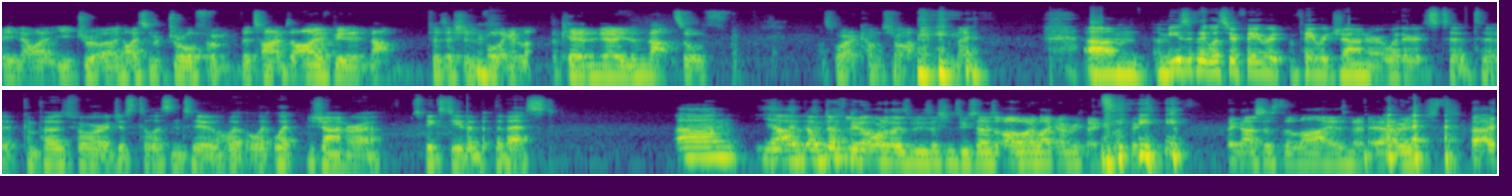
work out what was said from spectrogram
you know I you draw I sort of draw from the times that I've been in that position, falling in love with a kid, you know then that sort of that's where it comes from. I think for me. Um, musically, what's your favorite favorite genre? Whether it's to, to compose for or just to listen to, what what, what genre speaks to you the, the best? Um, yeah, I, I'm definitely not one of those musicians who says, "Oh, I like everything." I think, I think that's just a lie, isn't it? Yeah, I mean, I,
